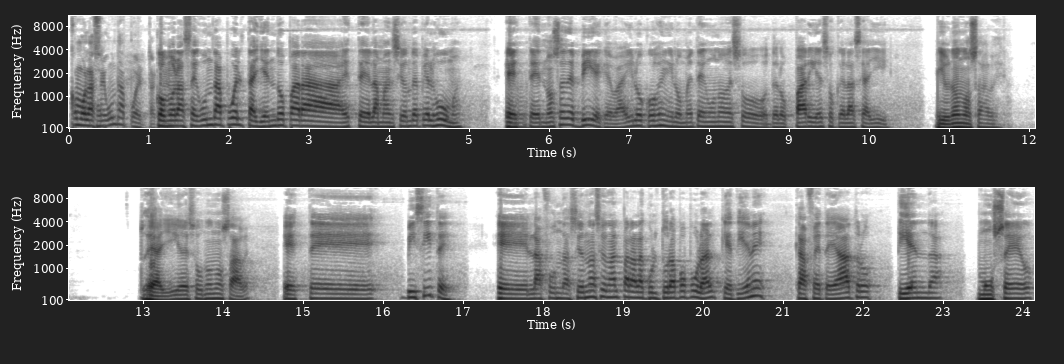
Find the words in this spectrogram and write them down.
Como la segunda puerta. como la segunda puerta yendo para este la mansión de Piel este no se desvíe que va y lo cogen y lo meten en uno de esos de los paris esos que él hace allí y uno no sabe de allí eso uno no sabe este visite eh, la Fundación Nacional para la Cultura Popular que tiene cafeteatro tienda museo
